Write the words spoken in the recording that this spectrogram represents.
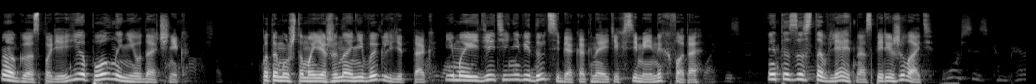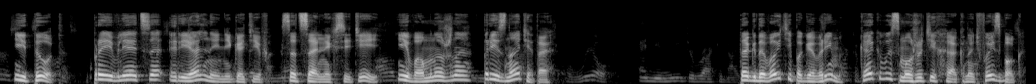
о господи, я полный неудачник. Потому что моя жена не выглядит так, и мои дети не ведут себя, как на этих семейных фото. Это заставляет нас переживать. И тут проявляется реальный негатив социальных сетей, и вам нужно признать это. Так давайте поговорим, как вы сможете хакнуть Facebook.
